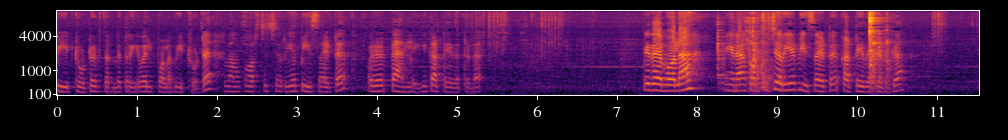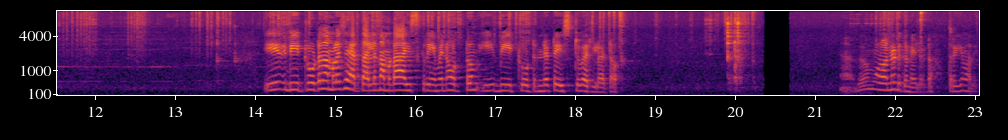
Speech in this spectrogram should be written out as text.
ബീട്രൂട്ട് എടുത്തിട്ടുണ്ട്. ഇത്രയ്ക്ക് വലിപ്പമുള്ള ബീട്രൂട്ട് നമുക്ക് കുറച്ച് ചെറിയ പീസായിട്ട് ഒരു പാനിലേക്ക് കട്ട് ചെയ്തിട്ടുണ്ട് അപ്പോൾ ഇതേപോലെ ഇങ്ങനെ കുറച്ച് ചെറിയ പീസായിട്ട് കട്ട് ചെയ്തിട്ട് എടുക്കുക. ഈ ബീട്രൂട്ട് നമ്മൾ ചേർത്താൽ നമ്മുടെ ഐസ്ക്രീമിന് ഒട്ടും ഈ ബീട്രൂട്ടിന്റെ ടേസ്റ്റ് വരില്ല കേട്ടോ. അത് മുഴുവൻ എടുക്കണില്ല കേട്ടോ. അത്രയ്ക്ക് മതി.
